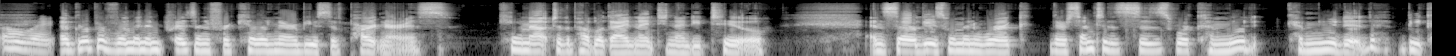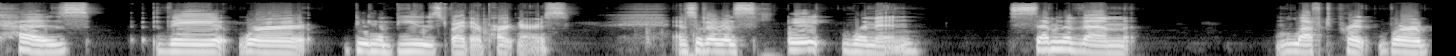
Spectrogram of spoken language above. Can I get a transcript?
oh right. a group of women in prison for killing their abusive partners came out to the public eye in 1992 and so these women were their sentences were commuted, commuted because they were being abused by their partners and so there was eight women seven of them left pri- were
